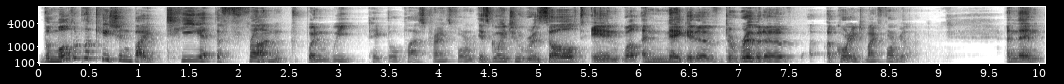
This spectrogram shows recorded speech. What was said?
The multiplication by t at the front, when we take the Laplace transform, is going to result in, well, a negative derivative according to my formula. And then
